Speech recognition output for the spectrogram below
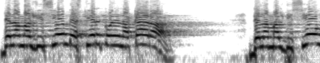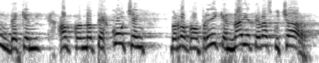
De la maldición de estiércol en la cara. De la maldición de que cuando te escuchen perdón, cuando prediques nadie te va a escuchar.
